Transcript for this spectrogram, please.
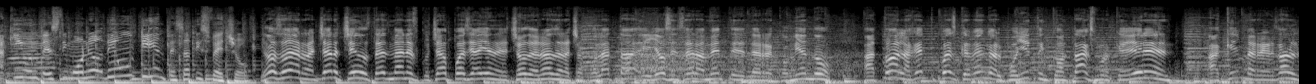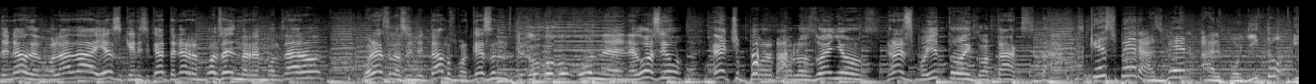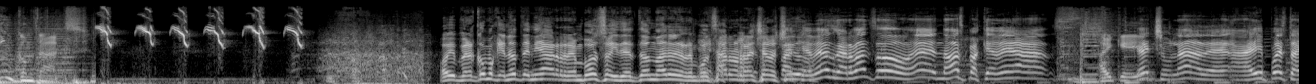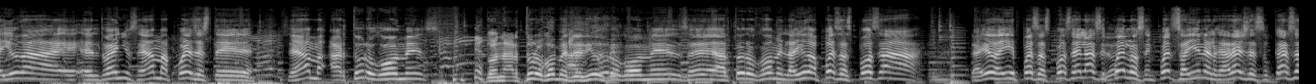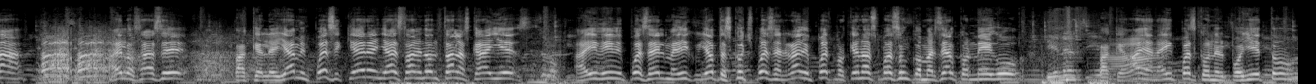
Aquí un testimonio de un cliente satisfecho. Yo soy el ranchero chido, ustedes me han escuchado pues ya en el show de Erasmo de la Chocolata y yo sinceramente les recomiendo a toda la gente pues que venga al pollito en contacts porque miren, aquí me regresaron el dinero de volada y eso que ni siquiera tenía reembolso, ellos me reembolsaron. Por eso los invitamos porque es un, un- un, eh, negocio hecho por, por los dueños. Gracias pollito en contacts. ¿Qué esperas? Ven al Pollito Income Tax. Oye, pero ¿cómo que no tenía reembolso y de todas maneras le reembolsaron, ranchero Para chido? que veas, garbanzo, eh, nomás para que veas. Hay que Qué chulada, de- ahí pues te ayuda, eh, el dueño se llama pues este, se llama Arturo Gómez. Don Arturo Gómez le dio. Arturo Gómez, eh, Arturo Gómez, le ayuda pues a esposa. Le ayuda ahí pues a esposa, él hace pues los impuestos ahí en el garage de su casa. Ahí los hace, para que le llamen pues si quieren, ya saben dónde están las calles. Ahí vive pues él me dijo, yo te escucho pues en radio pues, ¿por qué no haces pues un comercial conmigo? Para que vayan ahí pues con el pollito.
